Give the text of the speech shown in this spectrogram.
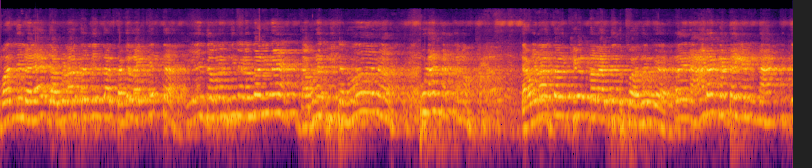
ಮತ್ ನೀನ್ ಹಳೆ ಡಬಣ ತಂದಿದ್ದ ತಗಲ್ ಹಾಕಿತ್ತ ಏನ್ ದಮನ ಬೀತಾನ ನೀನ ದಮನ ಬೀತಾನೋ ಕೂಡ ತಕ್ಕನೋ ಡಬಣ ತಂದ್ ಕೇಳ್ತಾನ ಆಯ್ತಿದ್ದಪ್ಪ ಅದಕ್ಕ ಅದೇನ್ ಆಡ ಕಟ್ಟಾಗಿ ಹಾಕ್ತಿದ್ದ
